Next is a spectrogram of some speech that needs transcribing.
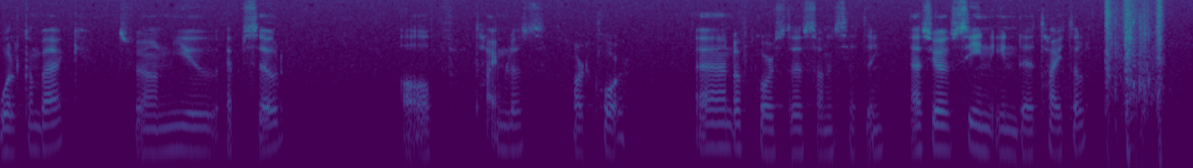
welcome back to a new episode of Timeless Hardcore. And of course the sun is setting. As you have seen in the title,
